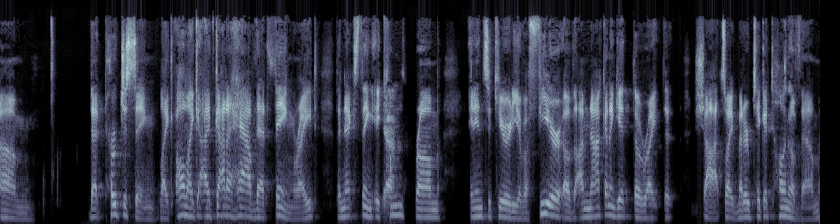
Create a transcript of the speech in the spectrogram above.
um, that purchasing like oh my god i've got to have that thing right? The next thing it yeah. comes from an insecurity of a fear of i'm not going to get the right the shot so i better take a ton of them.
